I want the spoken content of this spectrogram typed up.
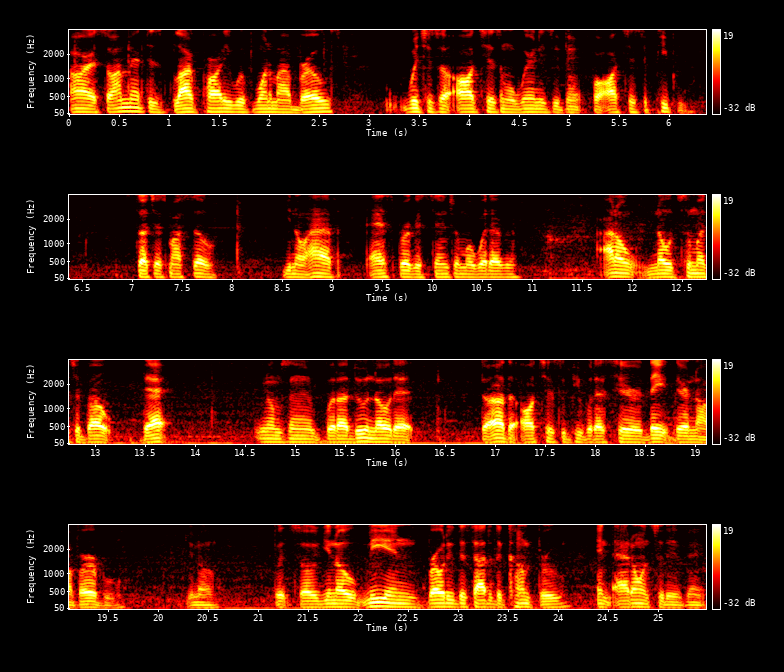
All right, so I'm at this block party with one of my bros, which is an autism awareness event for autistic people, such as myself. You know, I have Asperger's syndrome or whatever. I don't know too much about that, you know what I'm saying? But I do know that the other autistic people that's here, they, they're not verbal, you know. But so, you know, me and Brody decided to come through and add on to the event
